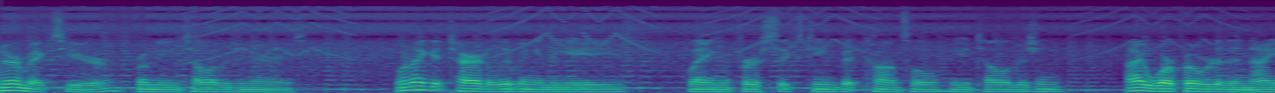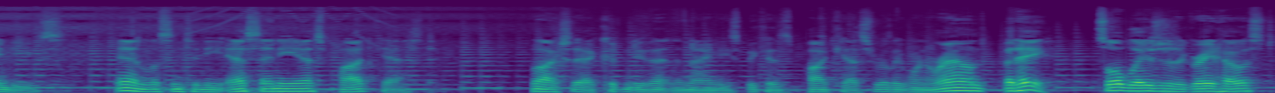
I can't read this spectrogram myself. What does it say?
Nurmix here from the Intellivisionaries. When I get tired of living in the 80s, playing the first 16 bit console, the Intellivision, I warp over to the 90s and listen to the SNES podcast. Well, actually, I couldn't do that in the 90s because podcasts really weren't around. But hey, Soul Blazer's a great host,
